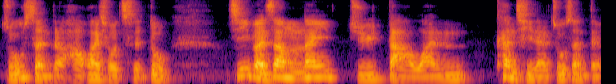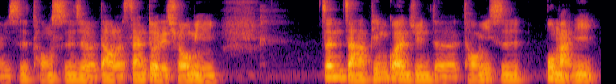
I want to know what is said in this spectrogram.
主审的好坏球尺度，基本上那一局打完。看起来主审等于是同时惹到了三队的球迷，挣扎拼冠军的同一师不满意，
